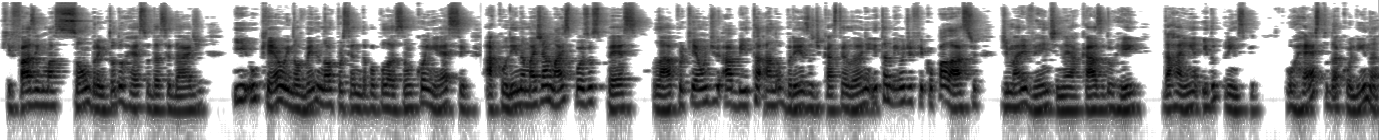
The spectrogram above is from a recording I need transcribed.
que fazem uma sombra em todo o resto da cidade. E o Kel e 99% da população conhece a colina, mas jamais pôs os pés lá, porque é onde habita a nobreza de Castellani e também onde fica o palácio de Marivente, né? A casa do rei, da rainha e do príncipe. O resto da colina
